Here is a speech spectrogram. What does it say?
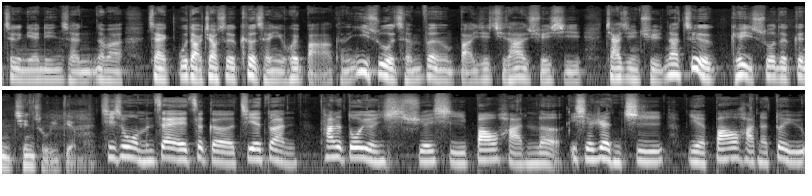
这个年龄层，那么在舞蹈教室的课程也会把可能艺术的成分，把一些其他的学习加进去。那这个可以说的更清楚一点吗？其实我们在这个阶段，它的多元学习包含了一些认知，也包含了对于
